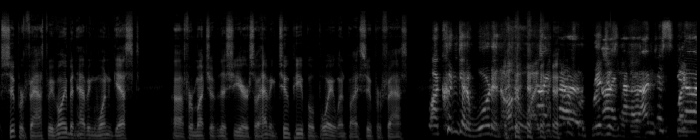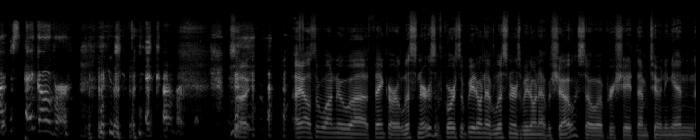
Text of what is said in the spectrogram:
super fast. We've only been having one guest uh, for much of this year, so having two people, boy, it went by super fast. Well, I couldn't get a word in otherwise. I know, Bridges I know. I'm just, you like, know, I just take over. just take over. so I also want to uh, thank our listeners. Of course, if we don't have listeners, we don't have a show. So appreciate them tuning in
